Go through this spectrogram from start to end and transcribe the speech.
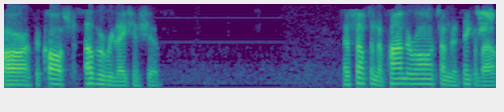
or the cost of a relationship. That's something to ponder on, something to think about.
